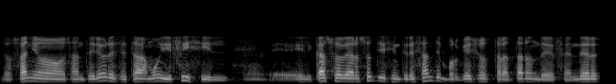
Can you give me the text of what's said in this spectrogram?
los años anteriores estaba muy difícil. El caso de Berzotti es interesante porque ellos trataron de defender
